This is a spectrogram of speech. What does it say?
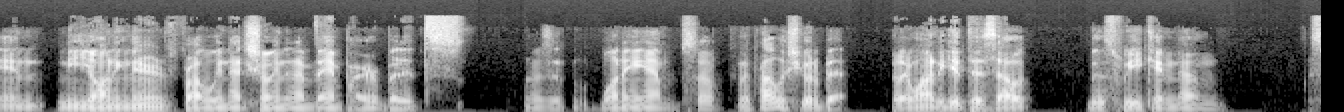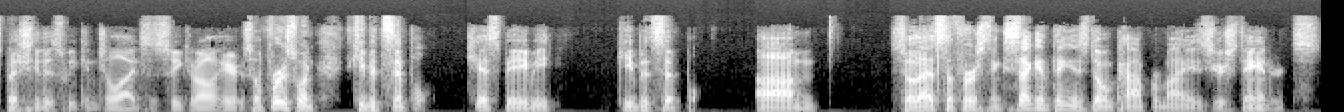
and me yawning there is probably not showing that I'm vampire, but it's what is it 1 a.m. So I probably should go to bed. But I wanted to get this out this week and um especially this week in July, just so you could all hear it. So first one, keep it simple. Kiss baby. Keep it simple. Um, so that's the first thing. Second thing is don't compromise your standards.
